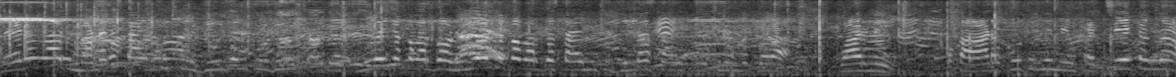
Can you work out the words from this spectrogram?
మేడం గారు మండల స్థాయి నుంచి డివిజన్ టు నియోజకవర్గం నియోజకవర్గ స్థాయి నుంచి జిల్లా స్థాయికి వచ్చినందుకు కూడా వారిని ఒక ఆడకూతురిని మేము ప్రత్యేకంగా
